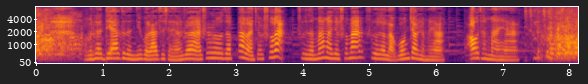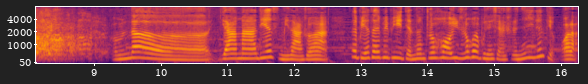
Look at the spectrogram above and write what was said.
我们的 D X 尼古拉斯小羊说啊，瘦瘦的爸爸叫说爸，瘦瘦的妈妈叫说妈，瘦瘦的老公叫什么呀？奥特曼呀。我们的亚麻迪斯米达说啊，在别的 A P P 点赞之后，一直会不停显示您已经点过了。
